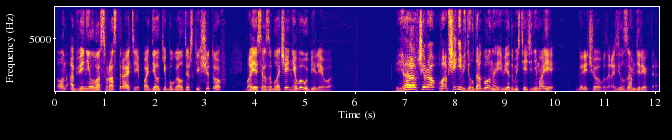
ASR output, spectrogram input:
Он обвинил вас в растрате и подделке бухгалтерских счетов. Боясь разоблачения, вы убили его». «Я вчера вообще не видел Дагона, и ведомости эти не мои», — горячо возразил замдиректора.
